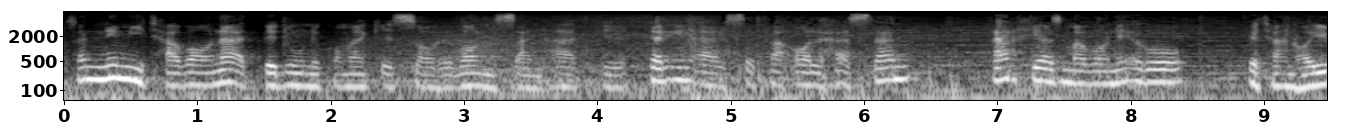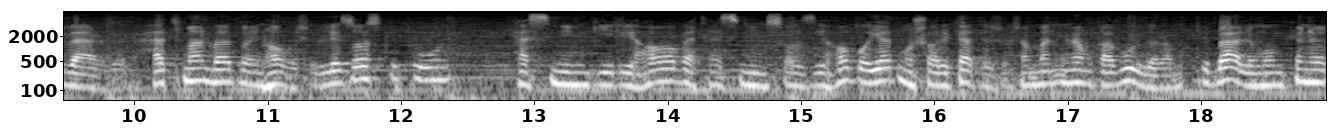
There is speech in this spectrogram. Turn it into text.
اصلا نمی‌تواند بدون کمک صاحبان صنعت که در این عرصه فعال هستند برخی از موانع رو به تنهایی برداره. حتما باید با اینها باشه. لذاست که تو اون تصمیم گیری ها و تصمیم سازی ها باید مشارکت داشته باشن. من اینم قبول دارم که بله ممکنه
